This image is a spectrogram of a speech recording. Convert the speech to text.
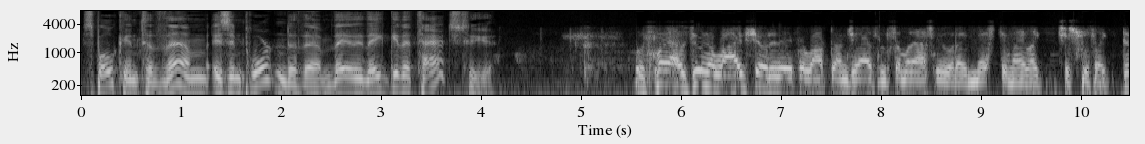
spoken to them is important to them. They they get attached to you. It was funny. I was doing a live show today for Locked On Jazz, and someone asked me what I missed, and I like just was like, I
